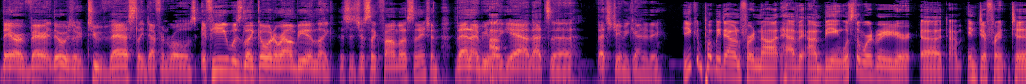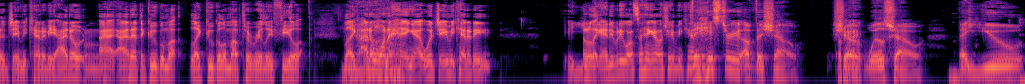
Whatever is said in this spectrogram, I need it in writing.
They are very. Those are two vastly different roles. If he was like going around being like, "This is just like Final Destination," then I'd be like, uh, "Yeah, that's a uh, that's Jamie Kennedy." You can put me down for not having. I'm being. What's the word when you're uh, I'm indifferent to Jamie Kennedy? I don't. Mm. I, would have to Google like Google him up to really feel like no. I don't want to hang out with Jamie Kennedy. I don't think anybody wants to hang out with Jamie Kennedy. The history of the show show okay. will show that you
